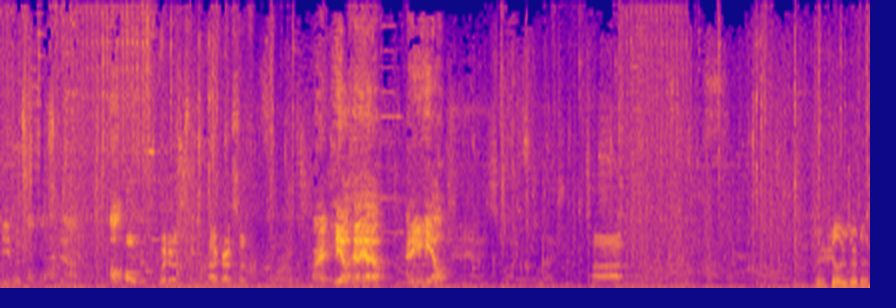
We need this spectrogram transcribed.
D.Va's almost down. Oh, Oh, widow's aggressive. Alright, heal, heal, heal. I need heal. Uh, Their healers are dead.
